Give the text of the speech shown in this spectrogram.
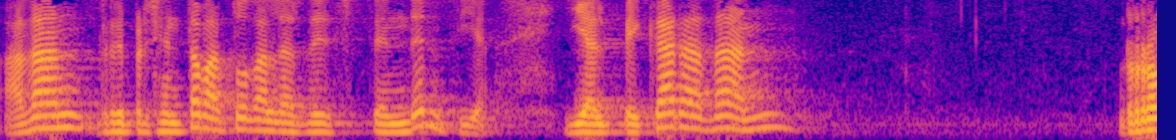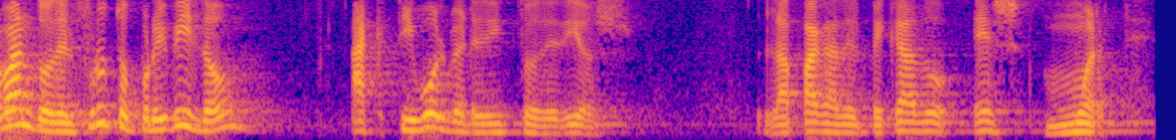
Adán representaba toda la descendencia y al pecar Adán, robando del fruto prohibido, activó el veredicto de Dios. La paga del pecado es muerte.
